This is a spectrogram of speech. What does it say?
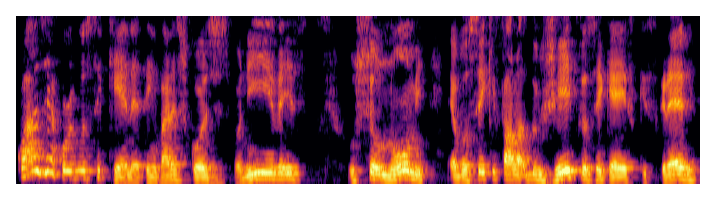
quase a cor que você quer, né? Tem várias cores disponíveis. O seu nome é você que fala do jeito que você quer que escreve.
